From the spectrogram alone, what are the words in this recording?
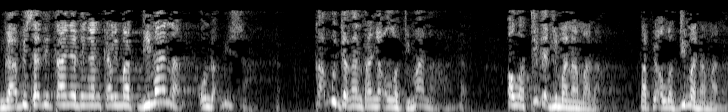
nggak bisa ditanya dengan kalimat di mana, oh nggak bisa. Kamu jangan tanya Allah di mana. Allah tidak di mana-mana, tapi Allah di mana-mana.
